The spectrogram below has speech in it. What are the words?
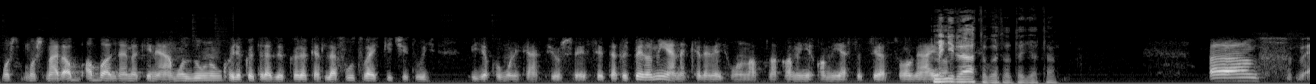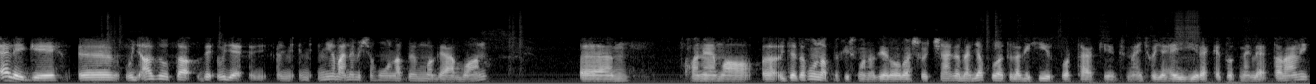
most, most már ab, abban az irányba kéne elmozdulnunk, hogy a kötelező köröket lefutva egy kicsit úgy így a kommunikációs részét. Tehát, hogy például milyennek kellene egy honlapnak, ami, ami ezt a célt szolgálja. Mennyire látogatott egyáltalán? Uh, eléggé, uh, ugye azóta, de ugye nyilván nem is a honlap önmagában, um, hanem a, ugye a honlapnak is van azért olvasottsága, mert gyakorlatilag egy hírportálként megy, hogy a helyi híreket ott meg lehet találni,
